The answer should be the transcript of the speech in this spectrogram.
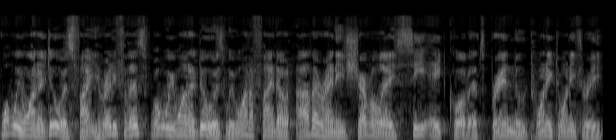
what we want to do is find, you ready for this? What we want to do is we want to find out, are there any Chevrolet C8 Corvettes, brand new 2023,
